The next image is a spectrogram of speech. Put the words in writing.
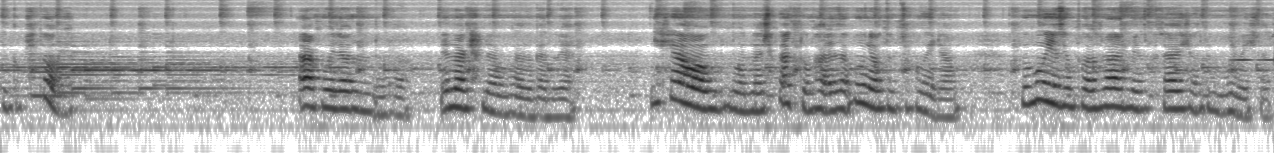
tylko przy tobie. A, powiedziałem dużo. Jednak się w ogóle wygaduję. Nie chciałam poznać faktów, ale zapomniał o tym, co powiedział. Próbuję z nim porozmawiać, więc starałem się o tym nie myśleć.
